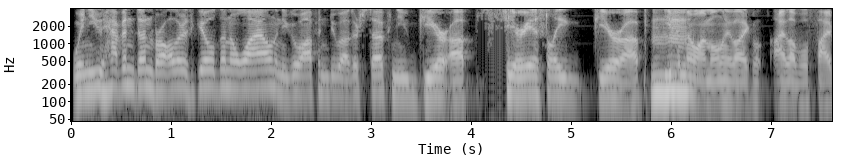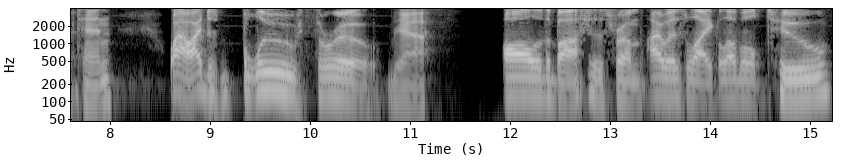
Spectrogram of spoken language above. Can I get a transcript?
When you haven't done Brawlers Guild in a while, and you go off and do other stuff, and you gear up, seriously gear up, Mhm. even though I'm only like eye level five ten. Wow, I just blew through Yeah. all of the bosses from I was like level two,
